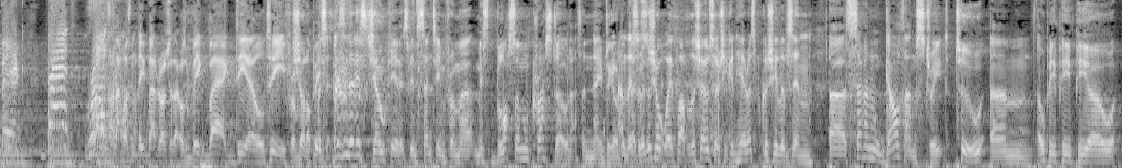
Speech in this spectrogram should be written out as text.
Big Bad Roger. Oh, that wasn't Big Bad Roger. That was Big Bag DLT from. Shut up. Listen, listen to this joke here that's been sent in from uh, Miss Blossom Crasto. That's a name to go to And bed this with. is the isn't it? shortwave part of the show, so she can hear us because she lives in. Uh, 7 Galthan Street, 2 um, OPPPO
